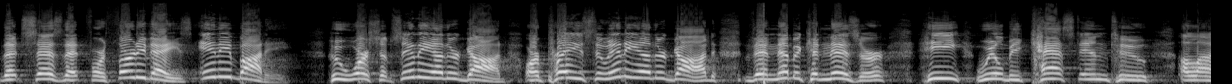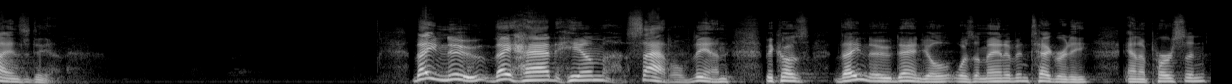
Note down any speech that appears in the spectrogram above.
that says that for 30 days, anybody who worships any other God or prays to any other God than Nebuchadnezzar, he will be cast into a lion's den. They knew they had him saddled then because they knew Daniel was a man of integrity and a person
